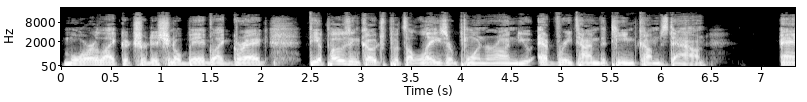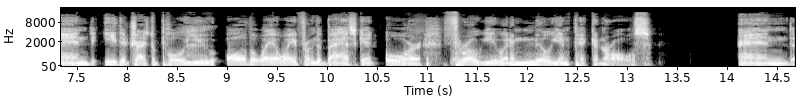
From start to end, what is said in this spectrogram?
more like a traditional big, like Greg, the opposing coach puts a laser pointer on you every time the team comes down and either tries to pull you all the way away from the basket or throw you in a million pick and rolls. And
